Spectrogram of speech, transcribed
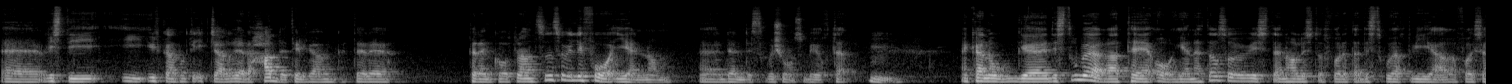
Eh, hvis de i utgangspunktet ikke allerede hadde tilgang til, det, til den korrespondansen, så vil de få gjennom eh, den distribusjonen som blir gjort her. Mm. En kan òg distribuere til org-enheter, så hvis en har lyst til å få dette distribuert videre f.eks.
